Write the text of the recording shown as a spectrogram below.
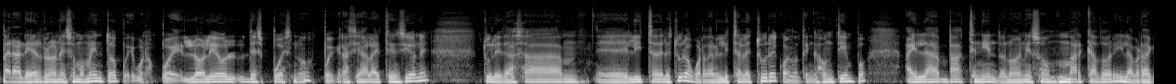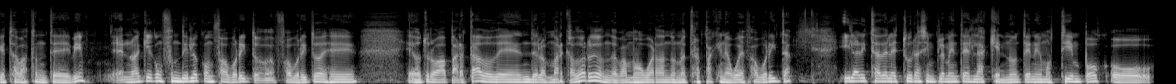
para leerlo en ese momento, pues bueno, pues lo leo después, ¿no? Pues gracias a las extensiones, tú le das a eh, lista de lectura, guardar en lista de lectura y cuando tengas un tiempo, ahí la vas teniendo, ¿no? En esos marcadores y la verdad que está bastante bien. Eh, no hay que confundirlo con favorito. Favorito es, otro apartado de, los marcadores donde vamos guardando nuestras páginas web favoritas y la lista de lectura simplemente es las que no tenemos tiempo o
